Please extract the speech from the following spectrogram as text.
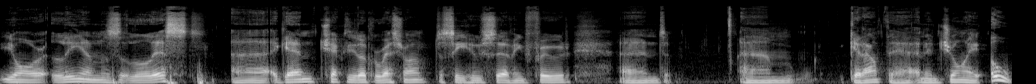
your Liam's list. Uh, again, check the local restaurant to see who's serving food, and um, get out there and enjoy. Oh,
